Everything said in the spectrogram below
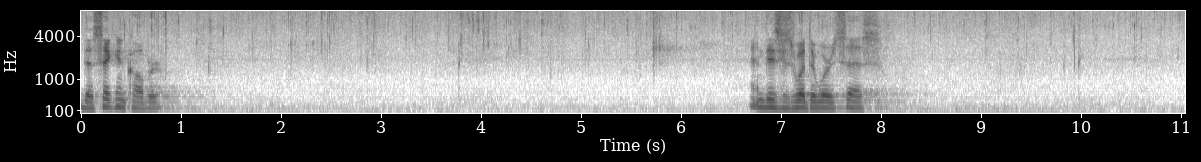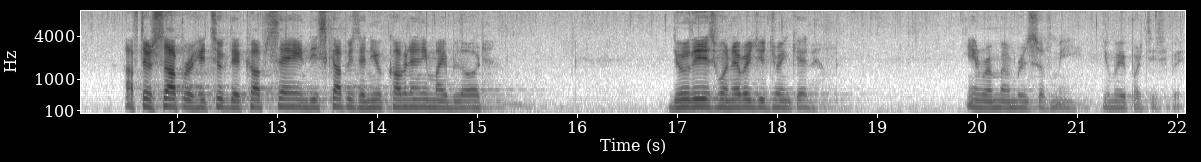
the second cover. And this is what the word says. After supper, he took the cup, saying, This cup is the new covenant in my blood. Do this whenever you drink it in remembrance of me. You may participate.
